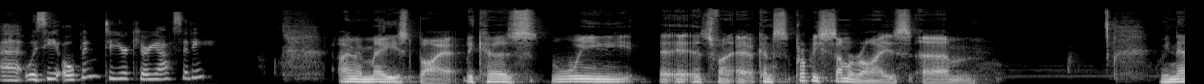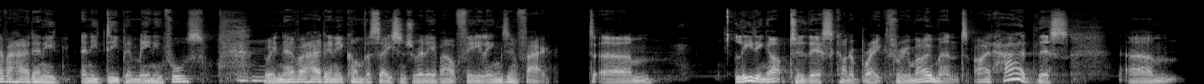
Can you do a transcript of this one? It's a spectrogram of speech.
uh, was he open to your curiosity? I'm amazed by it because we, it's fun. I can probably summarize, um, we never had any any deeper meaningfuls. Mm-hmm. We never had any conversations really about feelings. In fact, um, leading up to this kind of breakthrough moment, I'd had this um,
